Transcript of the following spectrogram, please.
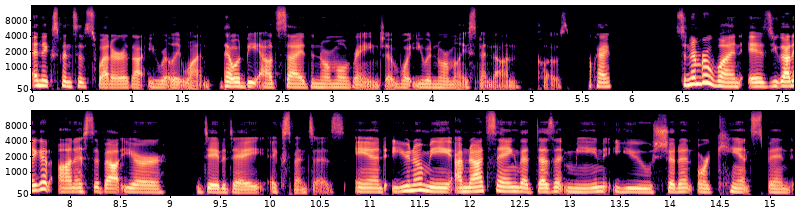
an expensive sweater that you really want. That would be outside the normal range of what you would normally spend on clothes. Okay. So, number one is you got to get honest about your day to day expenses. And you know me, I'm not saying that doesn't mean you shouldn't or can't spend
